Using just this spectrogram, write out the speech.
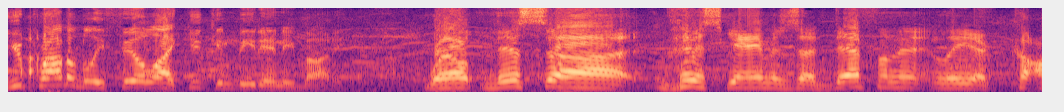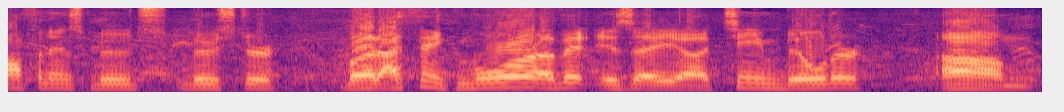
You probably feel like you can beat anybody. Well, this uh, this game is a definitely a confidence boost, booster, but I think more of it is a uh, team builder. Um,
